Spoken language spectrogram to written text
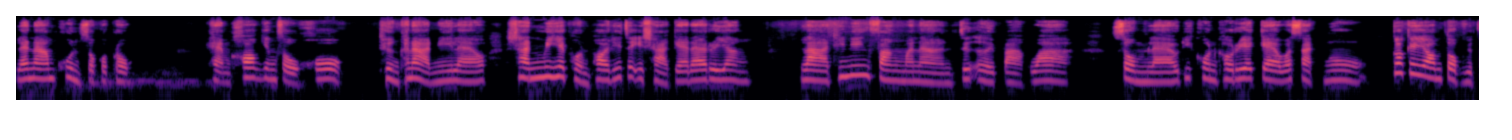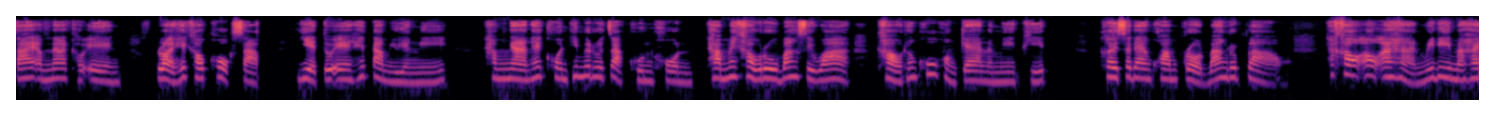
และน้ำขุ่นสกปรก แถมคอกยังโสโครก ถึงขนาดนี้แล้ว ฉันมีเหตุผลพอที่จะอิจฉาแกได้หรือยัง ลาที่นิ่งฟังมานานจึงเอ่ยปากว่า สมแล้วที่คนเขาเรียกแกว่าสัตว์โง่ ก็แกยอมตกอยู่ใต้อำนาจเขาเอง ปล่อยให้เขาโขกสับเหยียดตัวเองให้ต่ำอยู่อย่างนี้ ทำงานให้คนที่ไม่รู้จักคุณคนทำให้เขารู้บ้างสิว่า เขาทั้งคู่ของแกน่ะมีพิษ เคยแสดงความโกรธบ้างหรือเปล่า ถ้าเขาเอาอาหารไม่ดีมาให้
